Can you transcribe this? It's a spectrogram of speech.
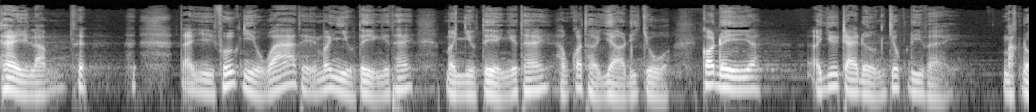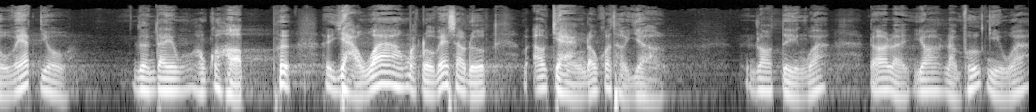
hay lắm. Tại vì phước nhiều quá thì mới nhiều tiền như thế. Mà nhiều tiền như thế không có thời giờ đi chùa. Có đi à, ở dưới trai đường chút đi về. Mặc đồ vét vô. Lên đây không, không có hợp. Giàu quá không mặc đồ vét sao được. Áo chàng đâu có thời giờ. Lo tiền quá. Đó là do làm phước nhiều quá.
